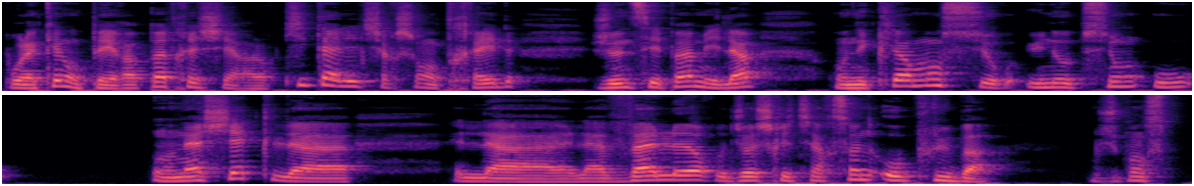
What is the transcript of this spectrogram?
pour laquelle on paiera pas très cher. Alors quitte à aller le chercher en trade, je ne sais pas, mais là, on est clairement sur une option où on achète la, la, la valeur de Josh Richardson au plus bas. Je pense,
